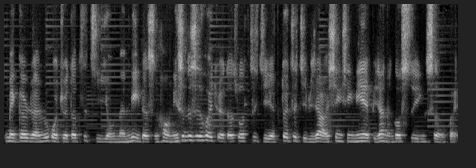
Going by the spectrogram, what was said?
每个人如果觉得自己有能力的时候，你是不是会觉得说自己也对自己比较有信心，你也比较能够适应社会？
